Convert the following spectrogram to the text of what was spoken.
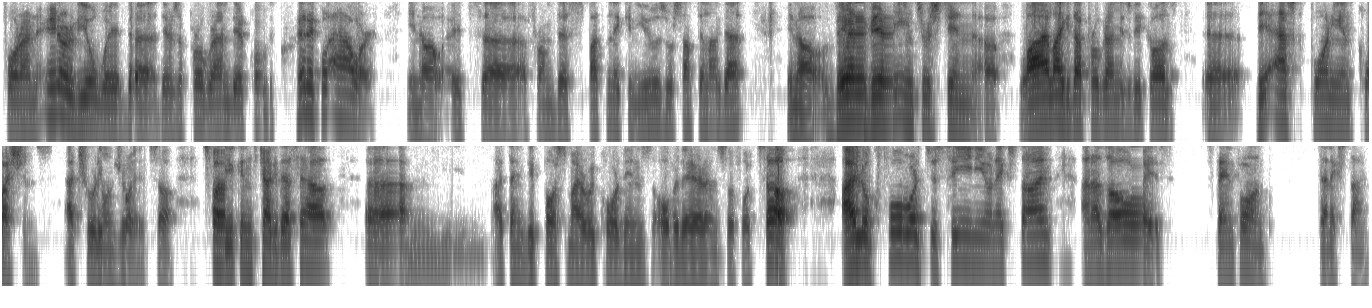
for an interview with, uh, there's a program there called Critical Hour. You know, it's uh, from the Sputnik News or something like that. You know, very, very interesting. why I like that program is because uh, they ask poignant questions. I truly enjoy it. So, so you can check this out. Uh, I think they post my recordings over there and so forth. So, I look forward to seeing you next time. And as always, stay informed. Till next time.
